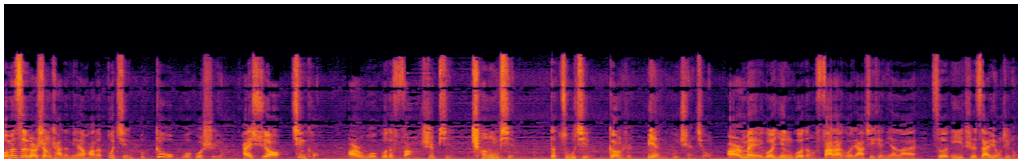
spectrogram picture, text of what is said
我们自个儿生产的棉花呢，不仅不够我国使用，还需要进口。而我国的纺织品成品的足迹更是遍布全球。而美国、英国等发达国家这些年来，则一直在用这种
